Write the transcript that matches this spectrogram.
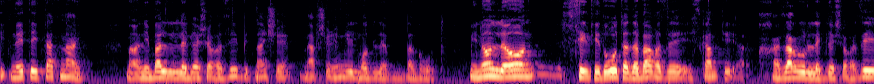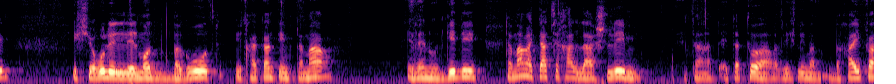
התניתי איתה תנאי. כלומר, אני בא לגשר הזיו בתנאי שמאפשרים לי ללמוד לבגרות. מנהון להון סידרו את הדבר הזה, הסכמתי, חזרנו לגשר הזיו, אפשרו לי ללמוד בגרות, התחתנתי עם תמר, הבאנו את גידי. תמר הייתה צריכה להשלים את, ה, את התואר, אז היא השלימה בחיפה,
